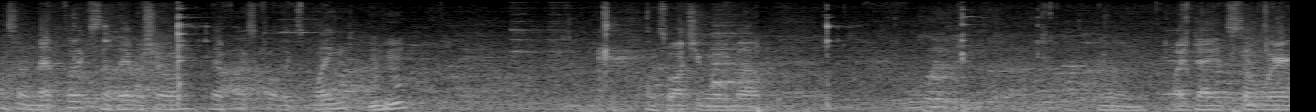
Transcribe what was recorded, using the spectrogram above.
It's on Netflix. That they have a show on Netflix called Explained. Mm-hmm. I was watching one about um, why diets don't work.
